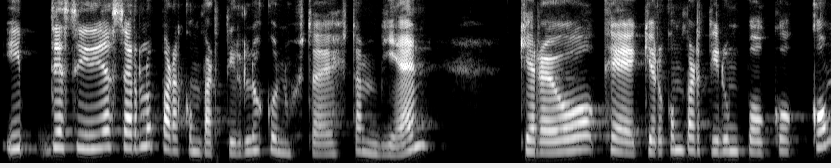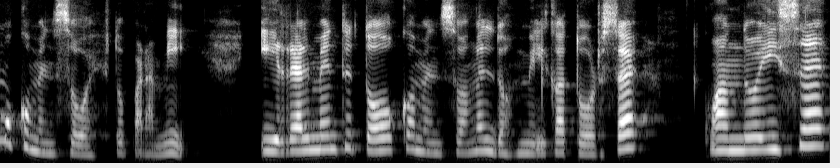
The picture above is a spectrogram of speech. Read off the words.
Y decidí hacerlo para compartirlo con ustedes también creo que quiero compartir un poco cómo comenzó esto para mí. Y realmente todo comenzó en el 2014, cuando hice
